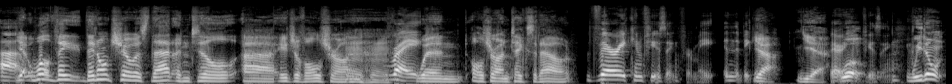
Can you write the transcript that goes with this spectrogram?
Um, Yeah, well, they they don't show us that until uh, Age of Ultron, Mhm. right. when Ultron takes it out. Very confusing for me in the beginning. Yeah, yeah Very well confusing. we don't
